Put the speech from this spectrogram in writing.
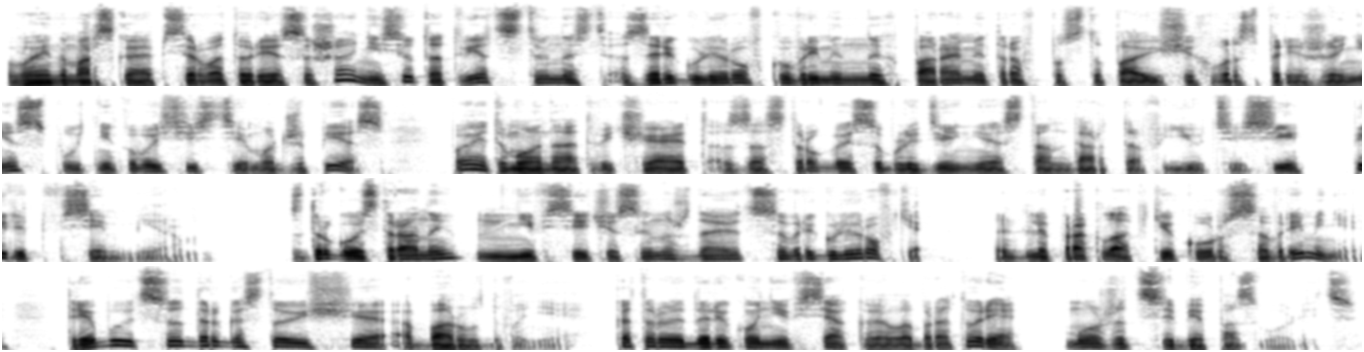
Военно-морская обсерватория США несет ответственность за регулировку временных параметров, поступающих в распоряжение спутниковой системы GPS, поэтому она отвечает за строгое соблюдение стандартов UTC перед всем миром. С другой стороны, не все часы нуждаются в регулировке. Для прокладки курса времени требуется дорогостоящее оборудование, которое далеко не всякая лаборатория может себе позволить.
